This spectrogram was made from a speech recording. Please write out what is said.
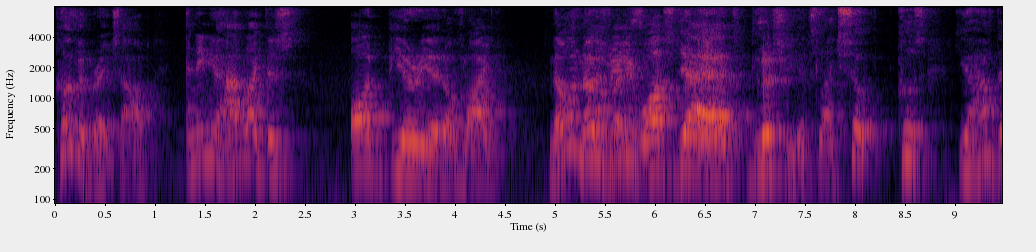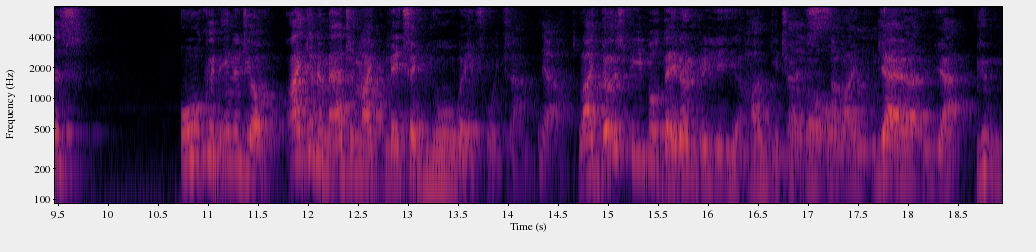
COVID breaks out, and then you have like this odd period of like no one knows really Almost. what's yeah. It's literally it's like so because you have this awkward energy of I can imagine like let's say Norway for example. Yeah. Like those people, they don't really hug each other or like yeah yeah.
